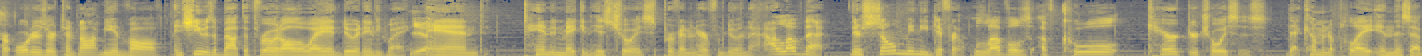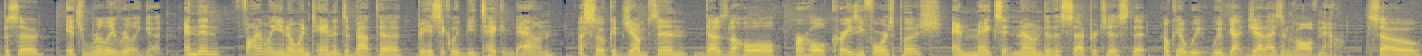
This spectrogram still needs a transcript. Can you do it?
Her orders are to not be involved. And she was about to throw it all away and do it anyway. Yeah. And Tandin making his choice prevented her from doing that. I love that. There's so many different levels of cool character choices that come into play in this episode. It's really, really good. And then finally, you know, when Tandin's about to basically be taken down, Ahsoka jumps in, does the whole her whole crazy force push, and makes it known to the separatists that okay, we we've got Jedi's involved now. So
